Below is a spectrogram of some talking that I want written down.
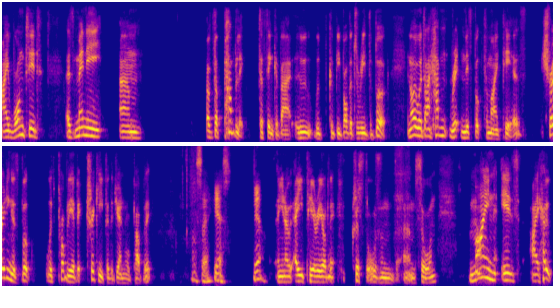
I wanted as many um, of the public to think about who would, could be bothered to read the book. In other words, I haven't written this book for my peers. Schrodinger's book was probably a bit tricky for the general public. I'll say, yes. Yeah. You know, aperiodic crystals and um, so on. Mine is, I hope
